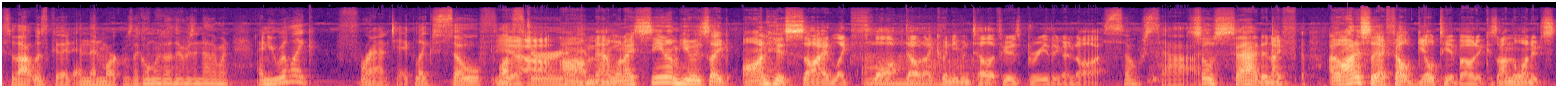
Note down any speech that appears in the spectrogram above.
so that was good. And then Mark was like, "Oh my god, there was another one," and you were like frantic, like so flustered. Yeah. Oh man, like, when I seen him, he was like on his side, like flopped out. I couldn't even tell if he was breathing or not. so sad. So sad, and I, honestly I felt guilty about it because I'm the one who s-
